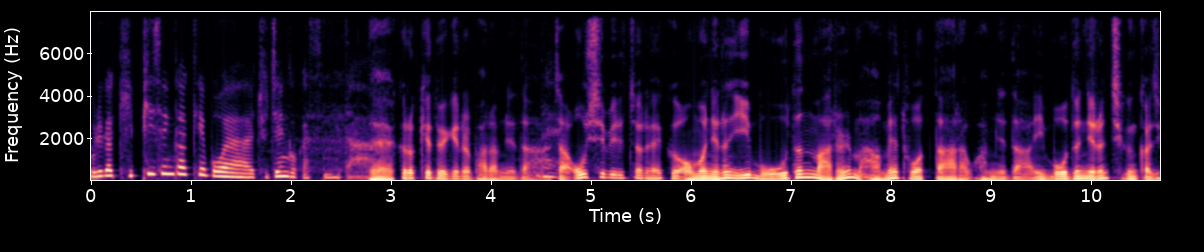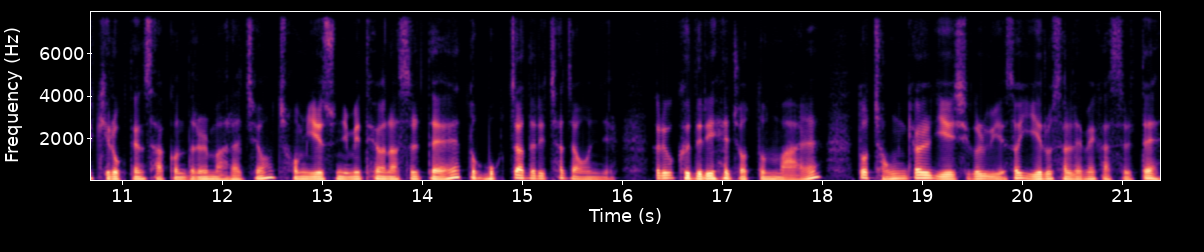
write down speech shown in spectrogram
우리가 깊이 생각해 보아야 할 주제인 것 같습니다. 네, 그렇게 되기를 바랍니다. 네. 자, 51절에 그 어머니는 이 모든 말을 마음에 두었다라고 합니다. 이 모든 일은 지금까지 기록된 사건들을 말하죠. 처음 예수님이 태어났을 때 또 목자들이 찾아온 일, 그리고 그들이 해주었던 말, 또 정결 예식을 위해서 예루살렘에 갔을 때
